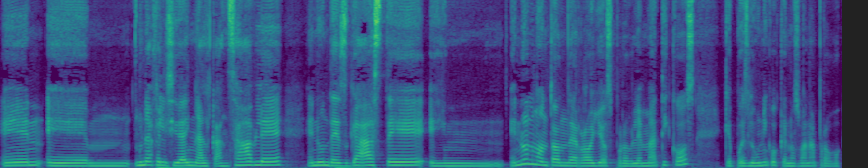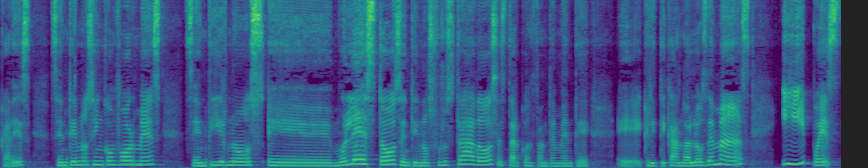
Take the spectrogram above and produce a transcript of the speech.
en em, una felicidad inalcanzable, en un desgaste, en, un montón de rollos problemáticos que pues lo único que nos van a provocar es sentirnos inconformes, sentirnos eh, molestos, sentirnos frustrados, estar constantemente eh, criticando a los demás y pues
